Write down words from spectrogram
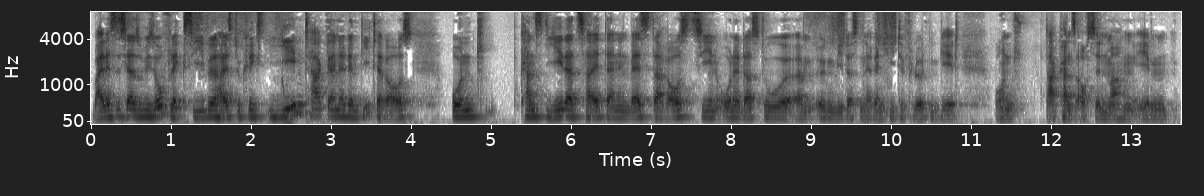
Weil es ist ja sowieso flexibel, heißt du kriegst jeden Tag deine Rendite raus und kannst jederzeit deinen Invest da rausziehen, ohne dass du ähm, irgendwie, dass eine Rendite flöten geht. Und da kann es auch Sinn machen, eben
